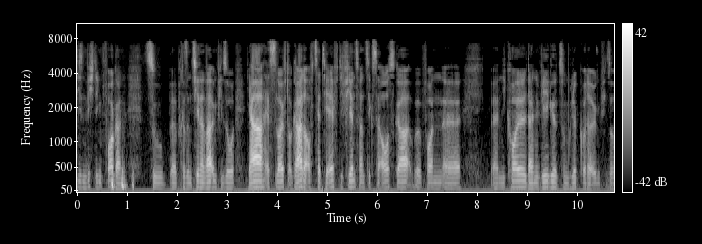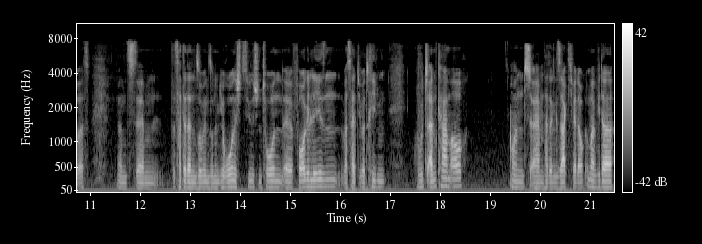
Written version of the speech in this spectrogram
diesen wichtigen Vorgang zu äh, präsentieren. Dann war irgendwie so, ja, es läuft gerade auf ZDF die 24. Ausgabe von äh, äh, Nicole, Deine Wege zum Glück oder irgendwie sowas. Und ähm, das hat er dann so in so einem ironisch-zynischen Ton äh, vorgelesen, was halt übertrieben gut ankam auch und ähm, hat dann gesagt, ich werde auch immer wieder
